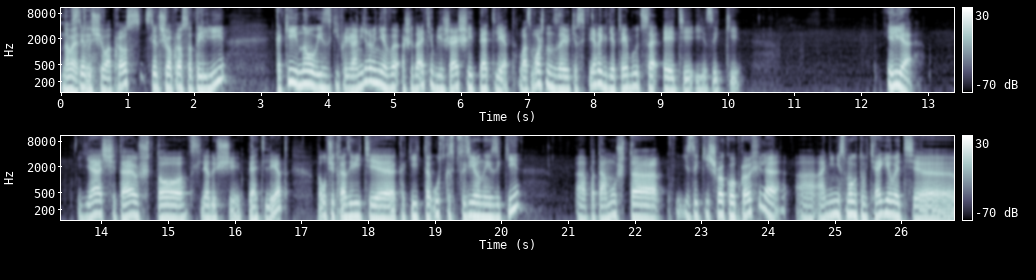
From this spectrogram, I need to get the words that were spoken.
Давай следующий ты. вопрос. Следующий вопрос от Ильи. Какие новые языки программирования вы ожидаете в ближайшие пять лет? Возможно, назовете сферы, где требуются эти языки. Илья, я считаю, что в следующие пять лет получит развитие какие-то узкоспециализированные языки, а, потому что языки широкого профиля, а, они не смогут вытягивать э,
